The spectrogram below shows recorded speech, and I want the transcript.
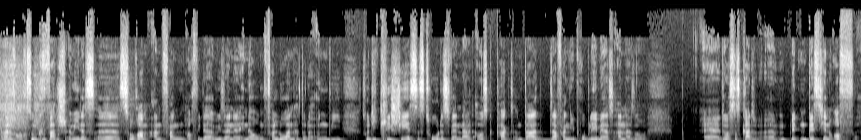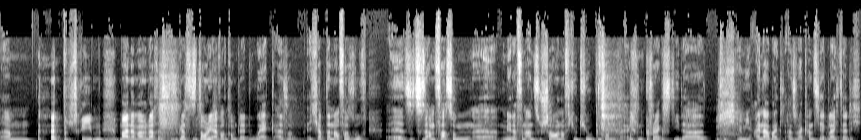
Da war doch auch so ein Quatsch, irgendwie, dass äh, Sora am Anfang auch wieder irgendwie seine Erinnerung verloren hat oder irgendwie so die Klischees des Todes werden da halt ausgepackt und da, da fangen die Probleme erst an. Also äh, du hast das gerade äh, mit ein bisschen off ähm, beschrieben. Meiner Meinung nach ist diese ganze Story einfach komplett wack. Also ich habe dann auch versucht, äh, so Zusammenfassungen äh, mir davon anzuschauen auf YouTube von echten Cracks, die da sich irgendwie einarbeitet. Also da kannst du ja gleichzeitig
